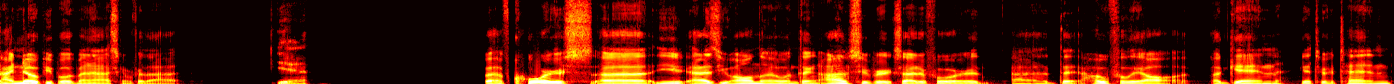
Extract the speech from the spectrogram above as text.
I know people have been asking for that. Yeah. But of course, uh, you, as you all know, one thing I'm super excited for uh, that hopefully I'll again get to attend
